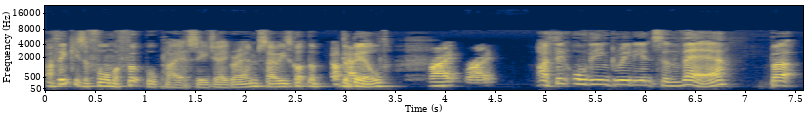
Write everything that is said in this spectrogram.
I think he's a former football player, CJ Graham, so he's got the, the build. Right, right. I think all the ingredients are there, but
